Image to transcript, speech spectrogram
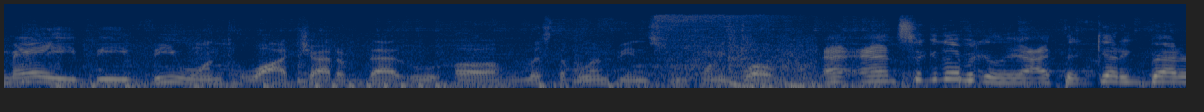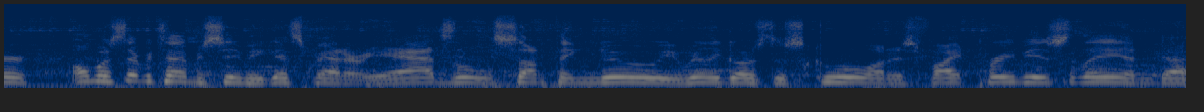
may be the one to watch out of that uh, list of Olympians from 2012. And, and, significantly, I think, getting better. Almost every time you see him, he gets better. He adds a little something new. He really goes to school on his fight previously, and uh,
